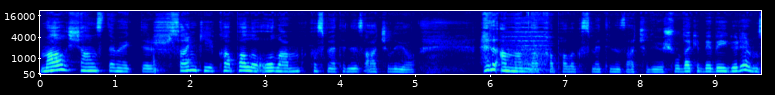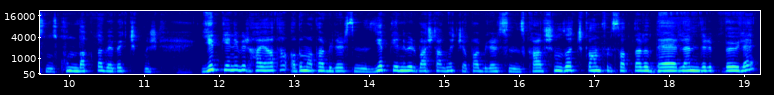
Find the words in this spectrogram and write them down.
Mal şans demektir. Sanki kapalı olan kısmetiniz açılıyor. Her anlamda kapalı kısmetiniz açılıyor. Şuradaki bebeği görüyor musunuz? Kundakta bebek çıkmış. Yepyeni bir hayata adım atabilirsiniz. Yepyeni bir başlangıç yapabilirsiniz. Karşınıza çıkan fırsatları değerlendirip böyle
